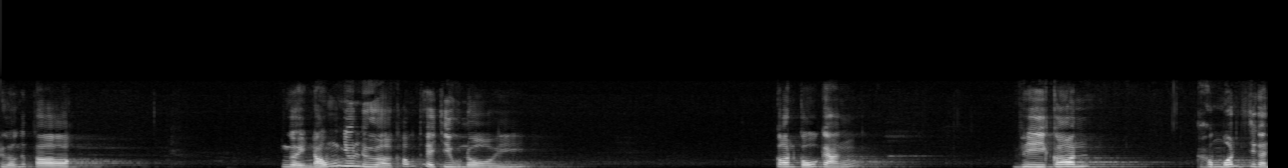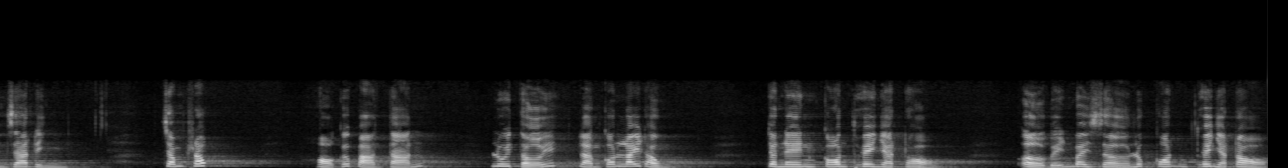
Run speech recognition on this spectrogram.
trướng to. Người nóng như lửa không thể chịu nổi. Con cố gắng vì con không muốn gần gia đình chăm sóc, họ cứ bàn tán, lui tới làm con lay đồng cho nên con thuê nhà trọ ở bến bây giờ lúc con thuê nhà trọ,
